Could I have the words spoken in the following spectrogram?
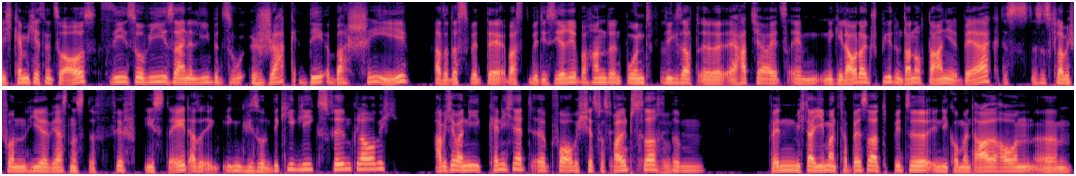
ich kenne mich jetzt nicht so aus, sie sowie seine Liebe zu Jacques de Bachet. Also das wird, der, was wird die Serie behandeln. Und wie gesagt, äh, er hat ja jetzt eben Niki Lauda gespielt und dann noch Daniel Berg. Das, das ist, glaube ich, von hier, wie heißt das, The Fifth Estate, also irgendwie so ein Wikileaks-Film, glaube ich. Habe ich aber nie, kenne ich nicht, äh, bevor ob ich jetzt was Falsches sage. Ähm, wenn mich da jemand verbessert, bitte in die Kommentare hauen. Ähm,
